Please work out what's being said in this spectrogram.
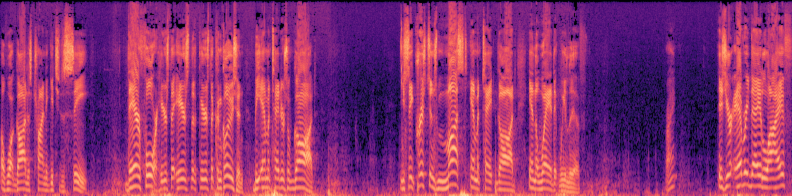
of what God is trying to get you to see. Therefore, here's the, here's the, here's the conclusion be imitators of God. You see, Christians must imitate God in the way that we live. Right? Is your everyday life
